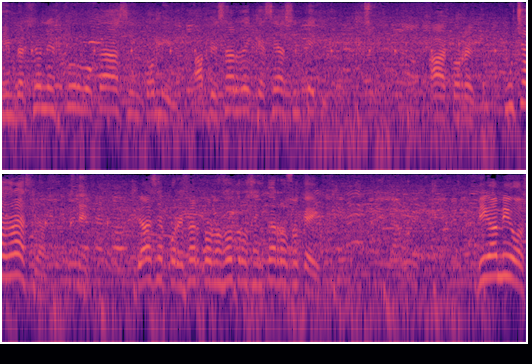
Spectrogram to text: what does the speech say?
En versiones turbo cada 5000, a pesar de que sea sintético. Ah, correcto. Muchas gracias. Gracias por estar con nosotros en Carros OK. Bien amigos,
